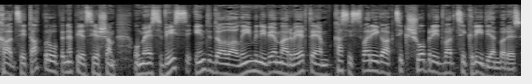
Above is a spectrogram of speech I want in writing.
kāda cita aprūpe nepieciešama, un mēs visi individuālā līmenī vienmēr vērtējam, kas ir svarīgāk, cik šobrīd var, cik rītdien varēs.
